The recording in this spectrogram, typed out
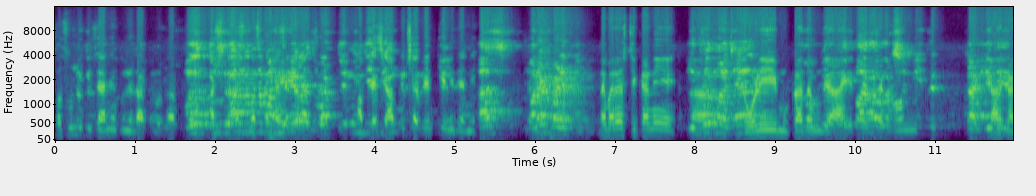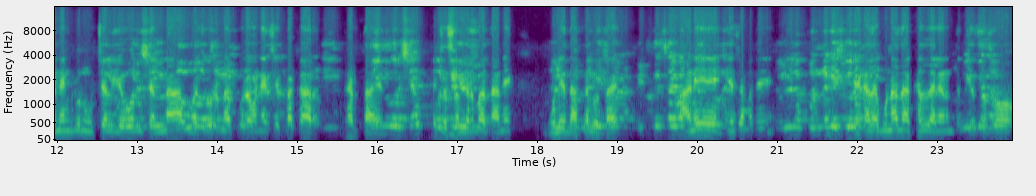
फसवणुकीचे अनेक गुन्हे दाखल होतात अशी. आपल्याची अपेक्षा व्यक्त केली त्यांनी. नाही बऱ्याच ठिकाणी टोळी मुकादम जे आहेत त्यांच्याकडून कारखान्यांकडून उचल घेऊन त्यांना मजूर न पुरवण्याचे प्रकार घडत आहेत याच्या संदर्भात अनेक गुन्हे दाखल होत आहेत. आणि याच्यामध्ये एखादा गुन्हा दाखल झाल्यानंतर त्याचा जो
